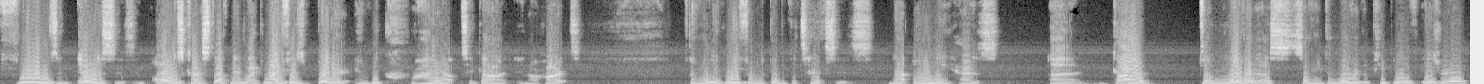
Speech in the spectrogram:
flus and illnesses and all this kind of stuff, man. Like life is bitter, and we cry out to God in our hearts. And what we read from the biblical text is not only has uh, God delivered us, so He delivered the people of Israel,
